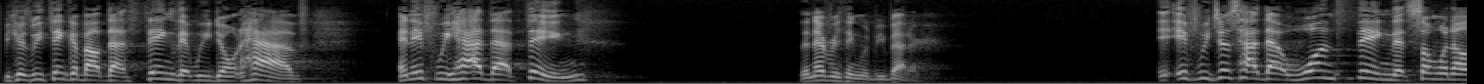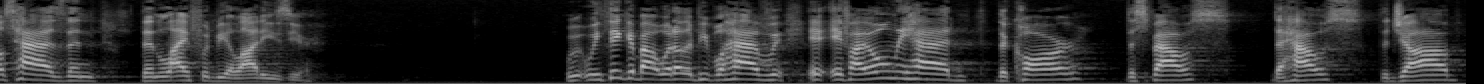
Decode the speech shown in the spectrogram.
because we think about that thing that we don't have. And if we had that thing, then everything would be better. If we just had that one thing that someone else has, then, then life would be a lot easier. We, we think about what other people have. If I only had the car, the spouse, the house, the job,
